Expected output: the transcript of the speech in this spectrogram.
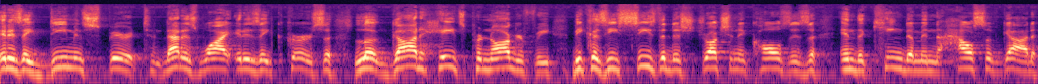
It is a demon spirit. That is why it is a curse. Look, God hates pornography because he sees the destruction it causes in the kingdom, in the house of God,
